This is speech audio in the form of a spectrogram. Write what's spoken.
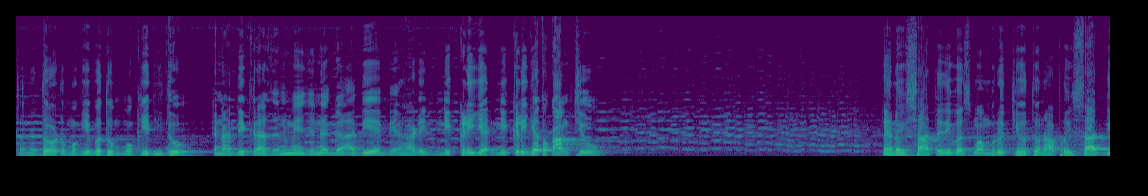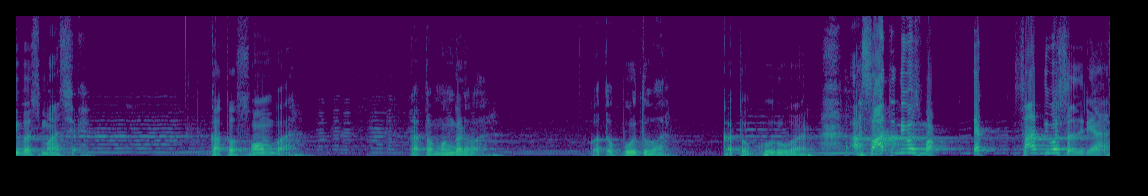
તને દોઢ મૂકી બધું મૂકી દીધું. એના દીકરા જન્મે જને ગાદીએ બેહાડી નીકળી ગયા. નીકળી ગયા તો કામ થયું. એનું સાત દિવસમાં મૃત્યુ હતું ને આપણું સાત દિવસમાં છે. કાં તો સોમવાર, કાં તો મંગળવાર, કાં તો બુધવાર, કાં તો ગુરુવાર. આ સાત દિવસમાં એક સાત દિવસ જ રહ્યા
